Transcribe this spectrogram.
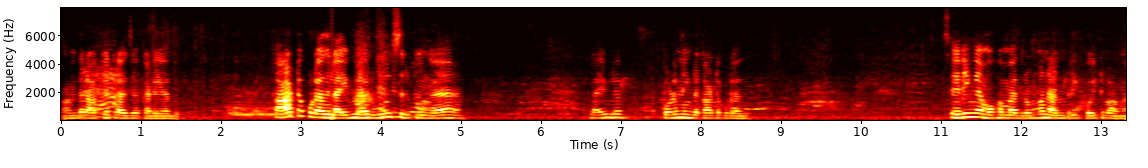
அந்த ராக்கெட் ராஜா கிடையாது. காட்டக்கூடாது லைவ்ல ரூல்ஸ் இருக்குங்க. லைவ்ல குழந்தைங்களை காட்டக்கூடாது. சரிங்க முகமது. ரொம்ப நன்றி. போயிட்டு வாங்க.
